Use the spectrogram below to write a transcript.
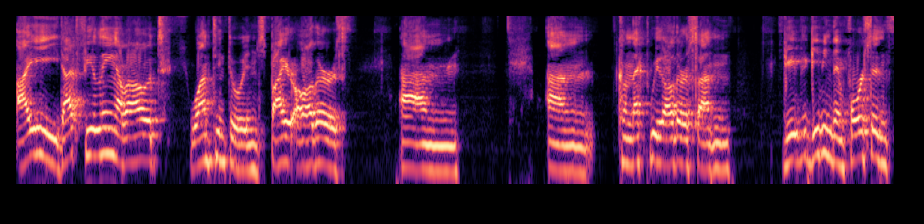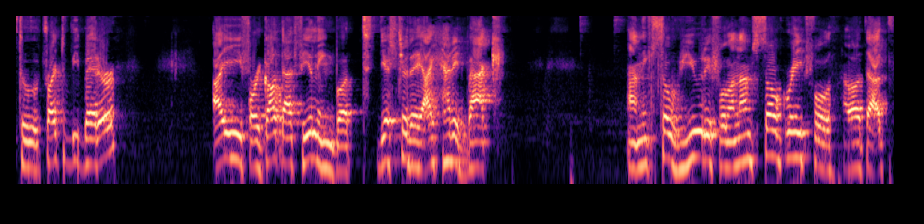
I that feeling about wanting to inspire others and and connect with others and give, giving them forces to try to be better. I forgot that feeling, but yesterday I had it back. And it's so beautiful, and I'm so grateful about that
